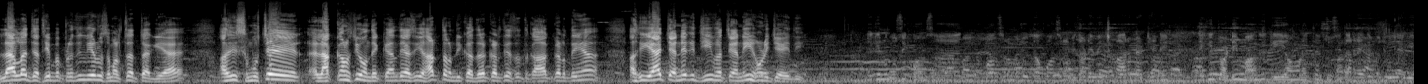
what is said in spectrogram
ਲਾਲਾ ਜਥੇ ਪ੍ਰਤੀਨਿਧੀਆਂ ਨੂੰ ਸਮਰਥਨ ਦਿੱਤਾ ਗਿਆ ਅਸੀਂ ਸਮੁੱਚੇ ਇਲਾਕਾ ਨੂੰ ਸੀ ਹੁੰਦੇ ਕਹਿੰਦੇ ਅਸੀਂ ਹਰ ਧਰਮ ਦੀ ਕਦਰ ਕਰਦੇ ਸਤਿਕਾਰ ਕਰਦੇ ਹਾਂ। ਅਸੀਂ ਇਹ ਚਾਹੁੰਦੇ ਕਿ ਜੀਵ ਹੱਤਿਆ ਨਹੀਂ ਹੋਣੀ ਚਾਹੀਦੀ। ਲੇਕਿਨ ਤੁਸੀਂ ਕੌਂਸਲ ਕੌਂਸਲ ਮੌਜੂਦਾ ਕੌਂਸਲਰ ਵੀ ਤੁਹਾਡੇ ਵਿਚਕਾਰ ਬੈਠੇ ਨੇ। ਲੇਕਿਨ ਤੁਹਾਡੀ ਮੰਗ ਕੀ ਆ? ਹੁਣ ਇੱਥੇ ਤੁਸੀਂ ਧਰਨੇ ਤੇ ਮੌਜੂਦ ਹੈਗੇ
